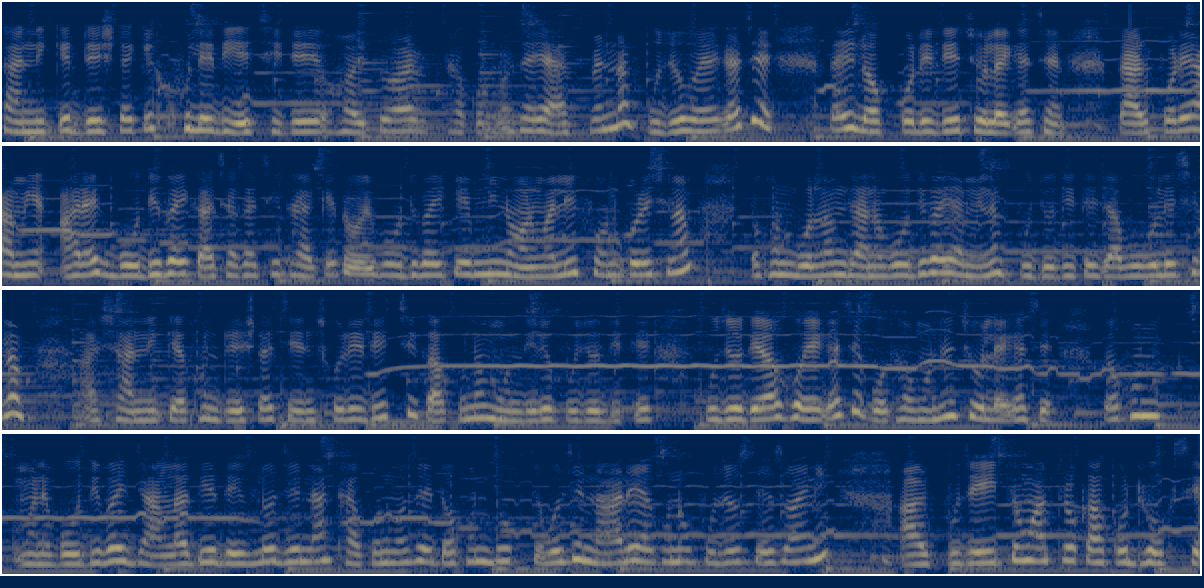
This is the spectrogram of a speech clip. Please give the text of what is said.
সান্নিকে ড্রেসটাকে খুলে দিয়েছি যে হয়তো আর ঠাকুরমশাই আসবেন না, পুজো হয়ে গেছে, তাই লক করে দিয়ে চলে গেছেন। তারপরে আমি আরেক বৌদিভাই কাছাকাছি থাকে, তো ওই বৌদিভাইকে এমনি নর্মালি ফোন করেছিলাম। তখন বললাম, জানো বৌদিভাই, আমি না পুজো দিতে যাব বলেছিলাম, আর সান্নিকে এখন ড্রেসটা চেঞ্জ করে দিচ্ছি। কাকু না মন্দিরে পুজো দিতে, পুজো দেওয়া হয়ে গেছে, কোথাও মনে চলে গেছে। তখন মানে বৌদিভাই জানলা দিয়ে দেখল যে না, ঠাকুরমশাই তখন ঢুকছে। বলছে, না রে এখনও পুজো শেষ হয়নি। আর পুজোই তো মাত্র কাকু ঢুকছে।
